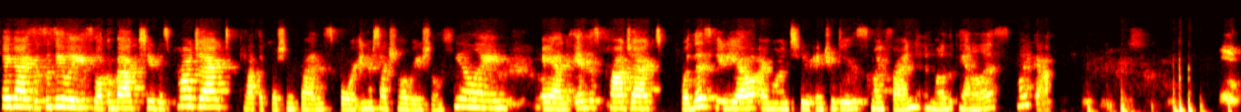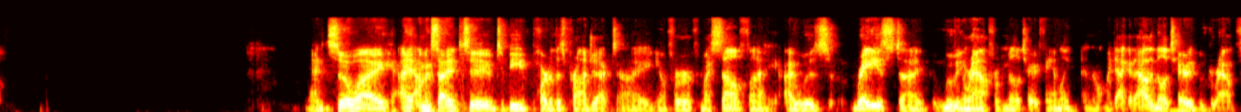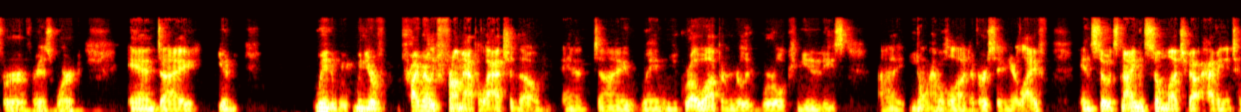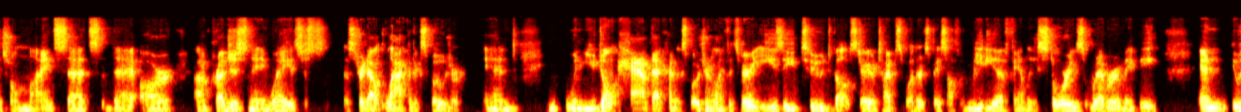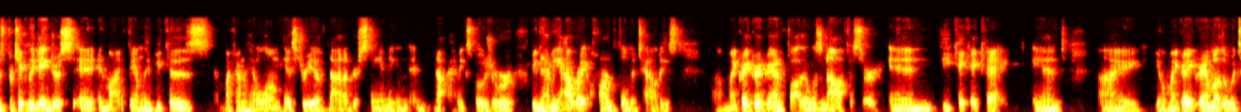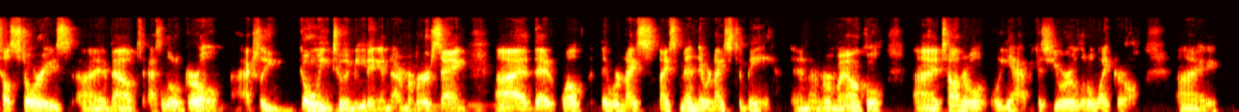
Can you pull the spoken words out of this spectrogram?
Hey guys, this is Elise. Welcome back to this project, Catholic Christian Friends for Intersectional Racial Healing. And in this project, for this video, I want to introduce my friend and one of the panelists, Micah. Hello. And so I, I am excited to to be part of this project. I you know for for myself I I was raised uh, moving around from a military family, and then when my dad got out of the military, moved around for for his work, and I you know when when you're primarily from Appalachia though, and uh, when when you grow up in really rural communities, uh, you don't have a whole lot of diversity in your life, and so it's not even so much about having intentional mindsets that are uh, prejudiced in any way. It's just a straight out lack of exposure. And when you don't have that kind of exposure in life, it's very easy to develop stereotypes, whether it's based off of media, family stories, whatever it may be. And it was particularly dangerous in, my family because my family had a long history of not understanding and, and not having exposure or even having outright harmful mentalities. Um, my great great grandfather was an officer in the KKK. And I, you know, my great grandmother would tell stories uh, about as a little girl actually going to a meeting, and I remember her saying uh, that, well, they were nice, nice men. They were nice to me, and I remember my uncle uh, telling her, well, well, yeah, because you were a little white girl.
